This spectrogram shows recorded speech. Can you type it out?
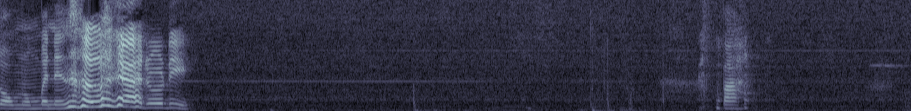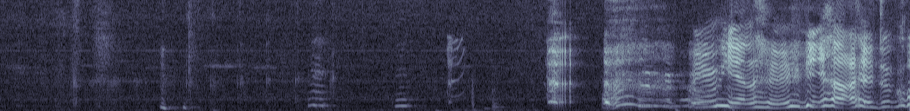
จมลงไปในนั้นเลยอะดูดิไปะไม่มีอะไรไม่มีอะไรทุกค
